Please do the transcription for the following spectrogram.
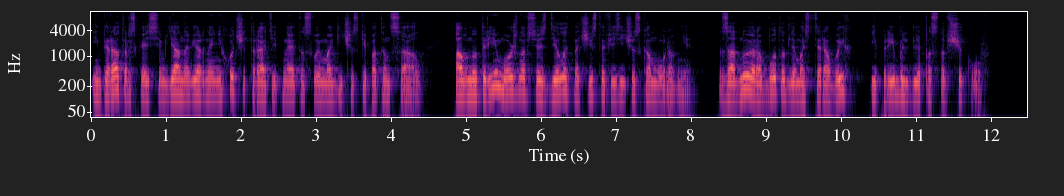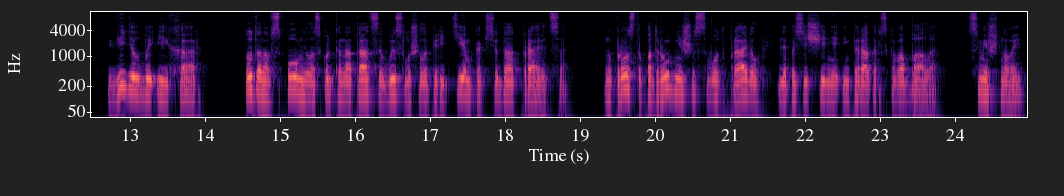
Императорская семья, наверное, не хочет тратить на это свой магический потенциал – а внутри можно все сделать на чисто физическом уровне. Заодно и работа для мастеровых и прибыль для поставщиков. Видел бы и Ихар. Тут она вспомнила, сколько нотаций выслушала перед тем, как сюда отправиться. Но просто подробнейший свод правил для посещения императорского бала. Смешной.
